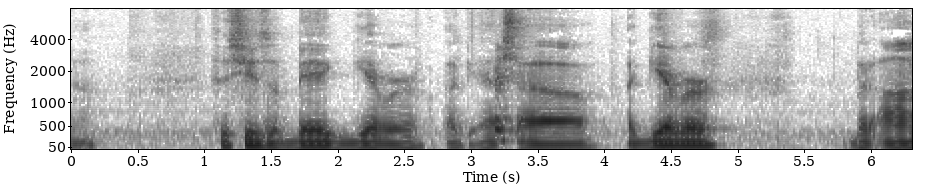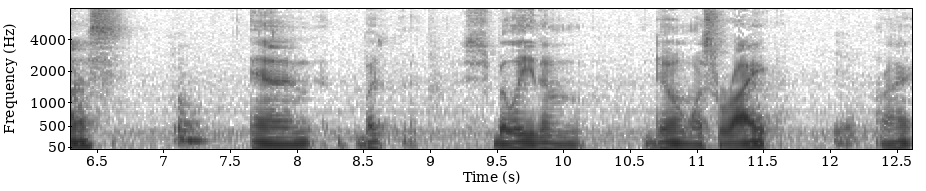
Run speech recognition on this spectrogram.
Yeah. So she's a big giver, a, For sure. uh, a giver, but honest, Mm-hmm. and but she believed in doing what's right, Yeah. right,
